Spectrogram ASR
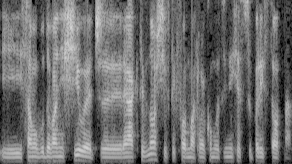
i samo budowanie siły czy reaktywności w tych formach lokomocyjnych jest super istotna.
